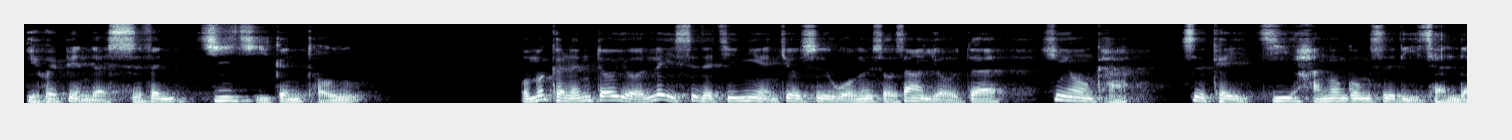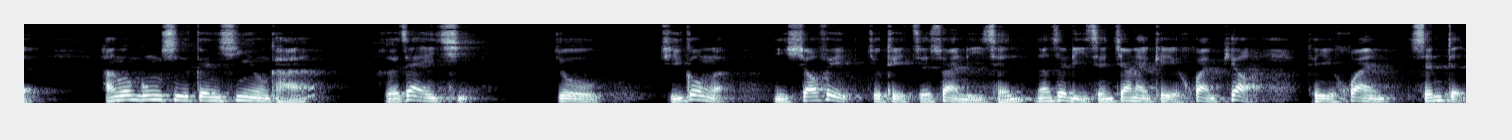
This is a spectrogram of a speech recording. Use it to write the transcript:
也会变得十分积极跟投入。我们可能都有类似的经验，就是我们手上有的信用卡是可以积航空公司里程的。航空公司跟信用卡合在一起，就提供了你消费就可以折算里程。那这里程将来可以换票，可以换升等，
